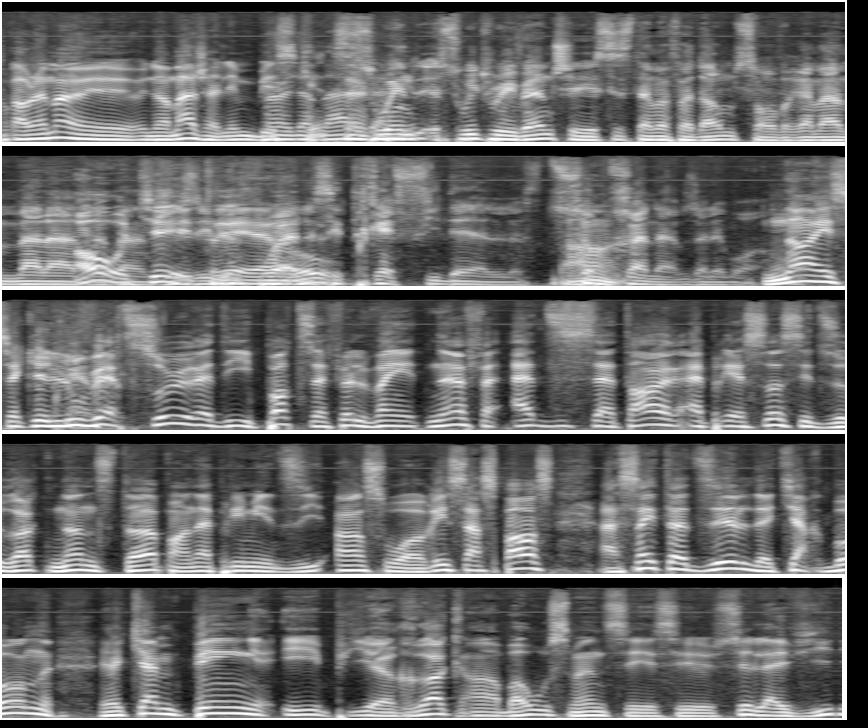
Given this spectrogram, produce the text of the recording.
Probablement un, un hommage à Limp Biscuit. Sweet, Sweet Revenge et System of a Down sont vraiment malades. Oh, ok, très- ouais, oh. C'est très fidèle. C'est Ah. surprenant, vous allez voir. Nice. Fait que l'ouverture des portes, ça fait le 29 à 17h. Après ça, c'est du rock non-stop en après-midi, en soirée. Ça se passe à Saint-Odile de Carbone, euh, camping et puis euh, rock en Beauce, man. C'est- C'est c'est la vie.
